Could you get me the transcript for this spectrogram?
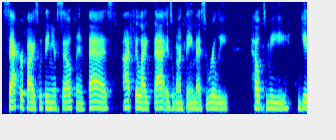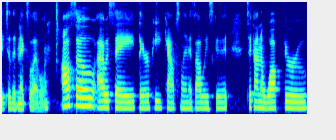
sacrifice within yourself and fast, I feel like that is one thing that's really helped me get to the next level. Also, I would say therapy, counseling is always good to kind of walk through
